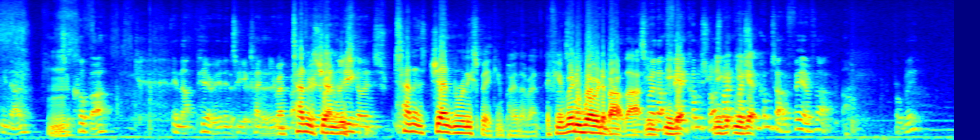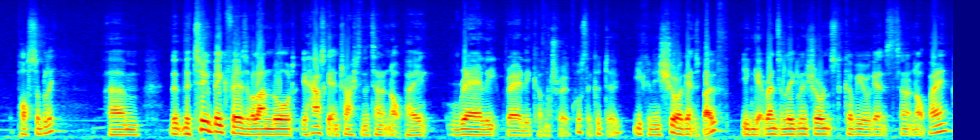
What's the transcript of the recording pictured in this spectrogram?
you know, Hmm. to cover in that period until you claim your rent back. Tenants through generally, legal tenants generally speaking pay their rent. If you're That's really why- worried about that, That's where that you fear get comes from. you That's get where you get comes out of fear of that. Probably. Possibly. Um, the, the two big fears of a landlord, your house getting trashed and the tenant not paying, rarely, rarely come true. Of course, they could do. You can insure against both. You can get rent and legal insurance to cover you against the tenant not paying.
